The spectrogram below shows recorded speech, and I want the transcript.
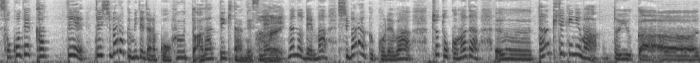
そこで買ってででしばらく見てたらこうふーっと上がってきたんですね、はい、なのでまあしばらくこれはちょっとこうまだ短期的にはというか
